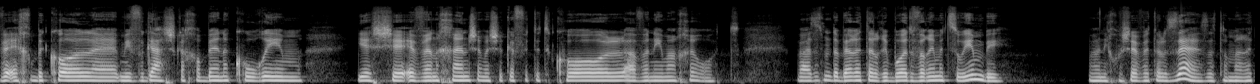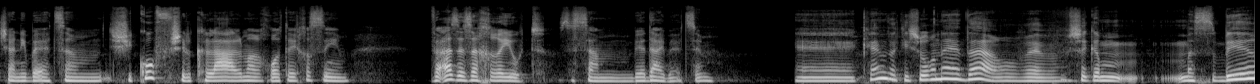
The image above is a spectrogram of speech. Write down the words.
ואיך בכל אה, מפגש ככה בין הכורים, יש אה, אבן חן שמשקפת את כל האבנים האחרות. ואז את מדברת על ריבוע דברים מצויים בי, ואני חושבת על זה, זאת אומרת שאני בעצם שיקוף של כלל מערכות היחסים. ואז איזה אחריות זה שם בידיי בעצם. אה, כן, זה קישור נהדר, ושגם מסביר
